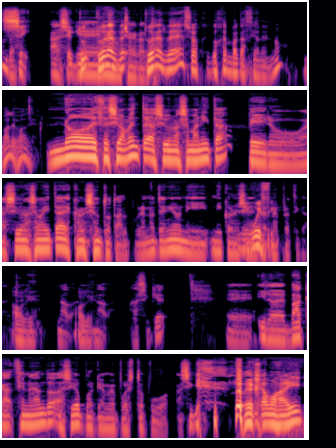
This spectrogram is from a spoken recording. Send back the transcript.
Sí. Así que, tú, eres de, tú, eres de, esos que cogen vacaciones, ¿no? Vale, vale. No excesivamente, ha sido una semanita, pero ha sido una semanita de desconexión total, porque no he tenido ni, ni conexión a internet prácticamente. Nada, nada. Así que eh, y lo de vacacionando ha sido porque me he puesto púo. Así que lo dejamos ahí.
